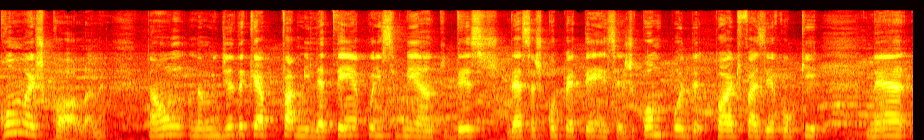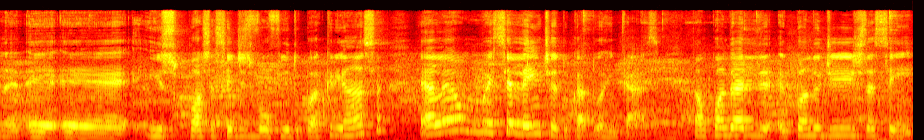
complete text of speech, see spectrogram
com a escola, né? Então, na medida que a família tenha conhecimento desses, dessas competências, de como pode, pode fazer com que né, é, é, isso possa ser desenvolvido com a criança, ela é um excelente educador em casa. Então, quando, ele, quando diz assim,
